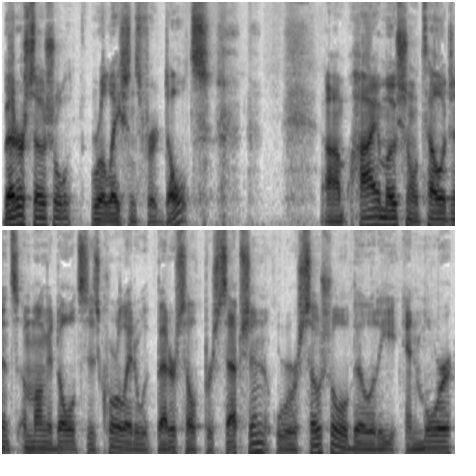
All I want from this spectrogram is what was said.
better social relations for adults. Um, high emotional intelligence among adults is correlated with better self perception or social ability and more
